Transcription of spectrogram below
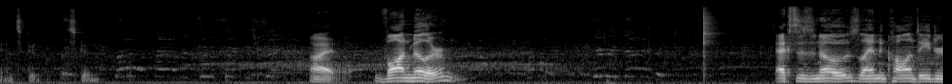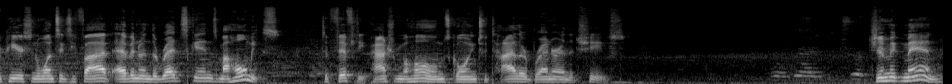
that's good. That's good. All right. Von Miller. X's and O's. Landon Collins, Adrian Peterson, 165. Evan and the Redskins. Mahomes to 50. Patrick Mahomes going to Tyler Brenner and the Chiefs. Jim McMahon,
